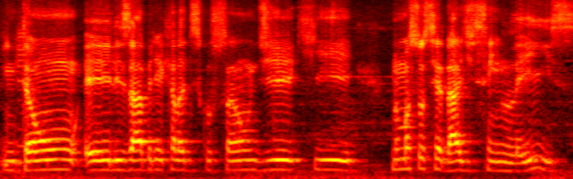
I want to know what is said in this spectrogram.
Então uhum. eles abrem aquela discussão de que numa sociedade sem leis.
